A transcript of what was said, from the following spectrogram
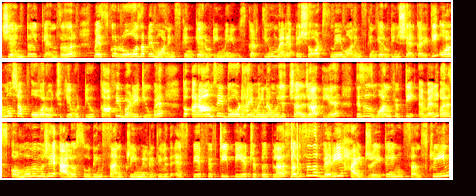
gentle cleanser मैं इसको रोज अपने मॉर्निंग स्किन केयर रूटीन में यूज़ करती हूँ। मैंने अपने शॉर्ट्स में morning skin care routine share करी थी। ऑलमोस्ट अब ओवर हो चुकी है वो ट्यूब काफ़ी बड़ी ट्यूब है। तो आराम से दो ढाई महीना मुझे चल जाती है। दिस इज़ वन फिफ्टी और इस कॉम्बो में मुझे एलो सूदिंग सन क्रीम मिल रही थी with S P F P A triple plus this is a very hydrating sunscreen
